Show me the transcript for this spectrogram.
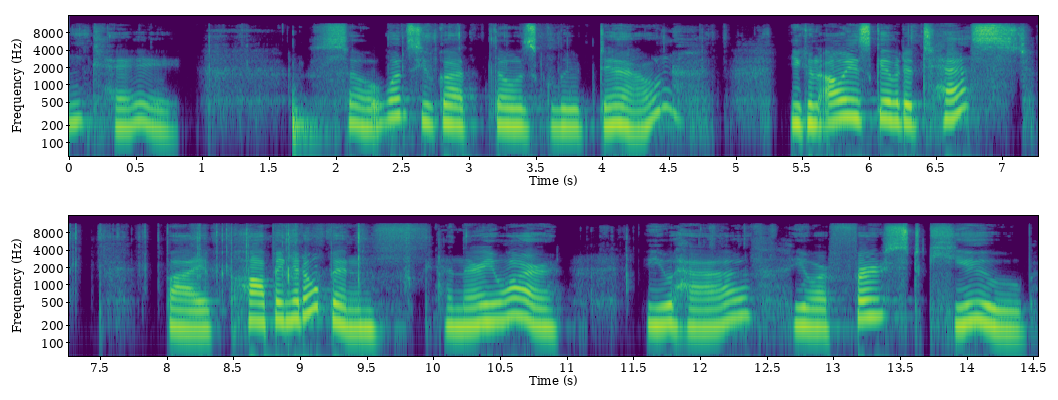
Okay, so once you've got those glued down, you can always give it a test by popping it open. And there you are. You have your first cube.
